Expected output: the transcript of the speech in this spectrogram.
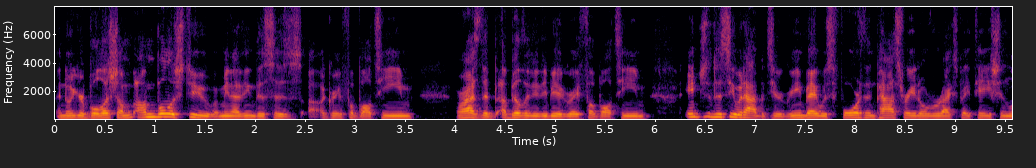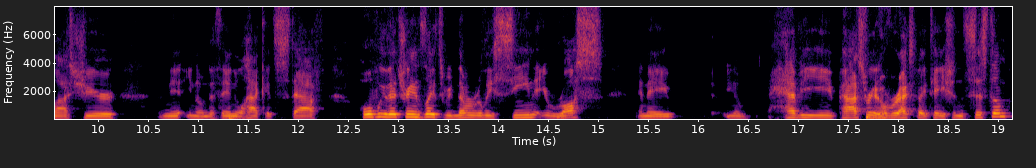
I know you're bullish. I'm, I'm bullish too. I mean, I think this is a great football team or has the ability to be a great football team. Interested to see what happens here. Green Bay was fourth in pass rate over expectation last year. You know, Nathaniel Hackett's staff. Hopefully that translates. We've never really seen a Russ in a you know heavy pass rate over expectation system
